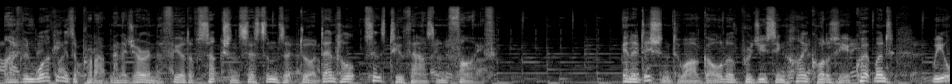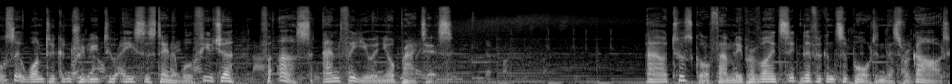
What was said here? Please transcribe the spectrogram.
I've been working as a product manager in the field of suction systems at Dürr Dental since 2005. In addition to our goal of producing high-quality equipment, we also want to contribute to a sustainable future for us and for you in your practice. Our Tyscor family provides significant support in this regard.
